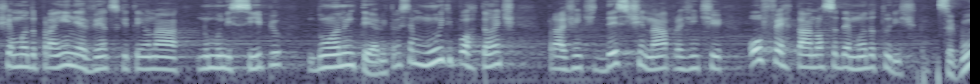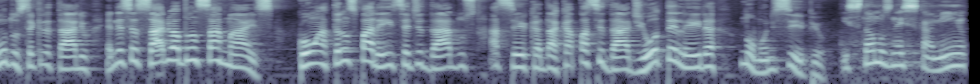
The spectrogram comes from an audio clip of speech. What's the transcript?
chamando para N eventos que tenham na, no município do ano inteiro. Então isso é muito importante para a gente destinar, para a gente ofertar a nossa demanda turística. Segundo o secretário, é necessário avançar mais com a transparência de dados acerca da capacidade hoteleira no município. Estamos nesse caminho,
